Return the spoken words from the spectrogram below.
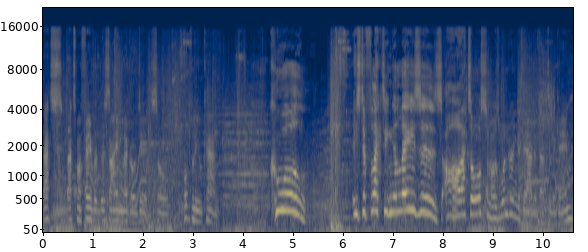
That's that's my favorite design Lego did. So hopefully you can. Cool. He's deflecting the lasers. Oh, that's awesome. I was wondering if they added that to the game.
